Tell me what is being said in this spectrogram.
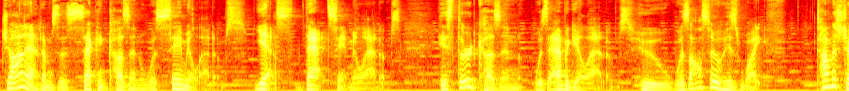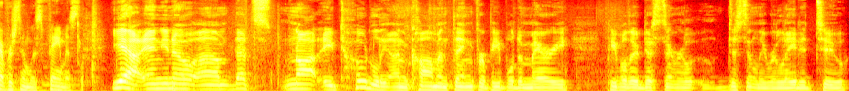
John Adams' second cousin was Samuel Adams. Yes, that Samuel Adams. His third cousin was Abigail Adams, who was also his wife. Thomas Jefferson was famous. Yeah, and you know, um, that's not a totally uncommon thing for people to marry people they're distant, distantly related to.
